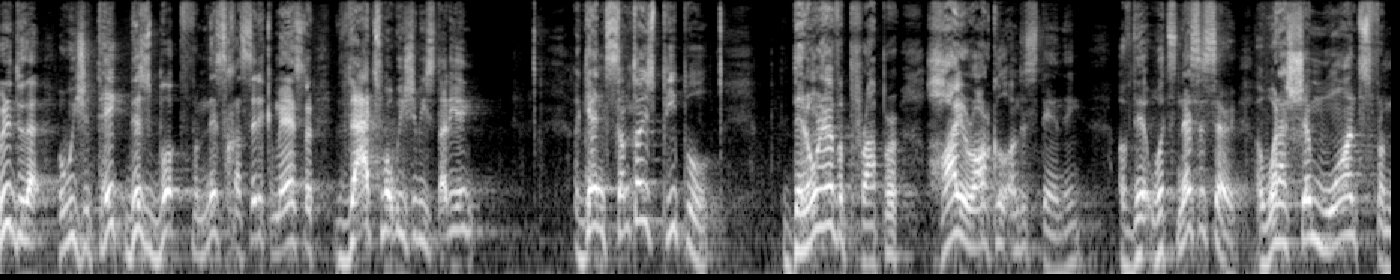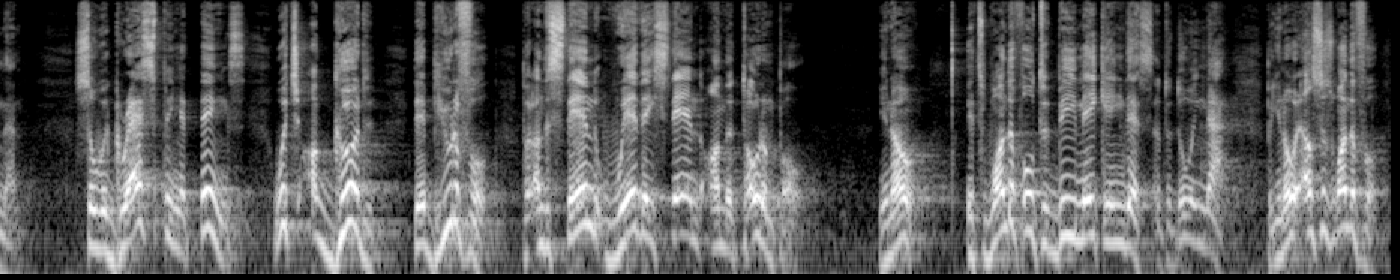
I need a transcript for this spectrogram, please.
we didn't do that. But we should take this book from this Hasidic master. That's what we should be studying. Again, sometimes people they don't have a proper hierarchical understanding of their, what's necessary, of what Hashem wants from them. So we're grasping at things which are good, they're beautiful, but understand where they stand on the totem pole. You know, it's wonderful to be making this and to doing that. But you know what else is wonderful?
